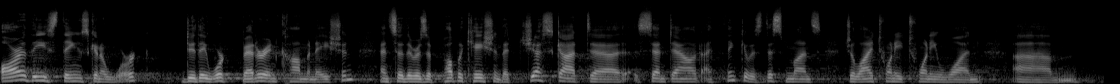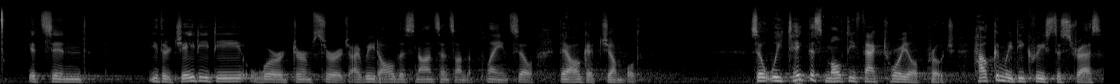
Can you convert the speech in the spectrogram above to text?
Are these things going to work? Do they work better in combination? And so there was a publication that just got uh, sent out, I think it was this month, July 2021. Um, it's in either JDD or Derm Surg. I read all this nonsense on the plane, so they all get jumbled. So we take this multifactorial approach. How can we decrease the stress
